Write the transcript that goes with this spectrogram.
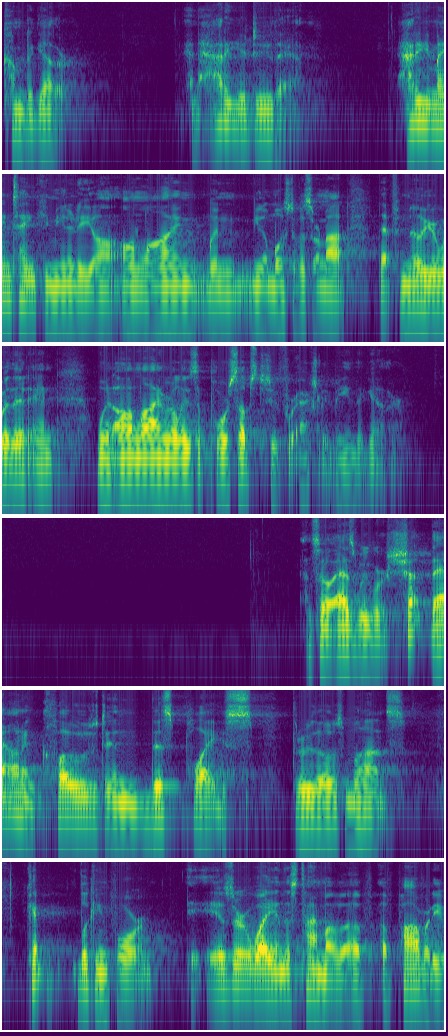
come together? And how do you do that? How do you maintain community online when you know most of us are not that familiar with it, and when online really is a poor substitute for actually being together? And so, as we were shut down and closed in this place through those months, kept looking for is there a way in this time of, of, of poverty?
